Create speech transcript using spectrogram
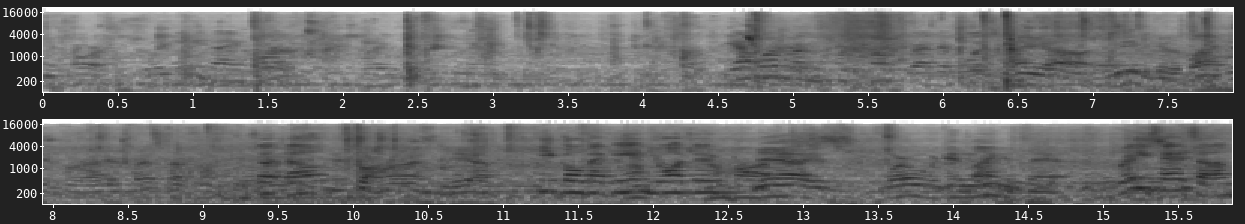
on your chart. Anything works. You got one room for the country right there, boys. Hey, uh, we need to get a blanket for right here, rest of Is that dog? It's gonna run, yeah. Keep going back in, you want to? Yeah, it's, where will we get blankets at? Reese had some.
